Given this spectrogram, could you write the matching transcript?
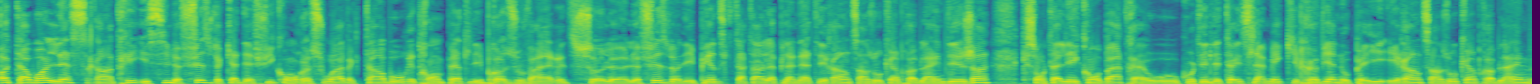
Ottawa laisse rentrer ici le fils de Kadhafi qu'on reçoit avec tambour et trompette, les bras ouverts et tout ça. Le, fils d'un des pires dictateurs de la planète, il rentre sans aucun problème. Des gens qui sont allés combattre euh, aux côtés de l'État islamique, qui reviennent au pays, ils rentrent sans aucun problème.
